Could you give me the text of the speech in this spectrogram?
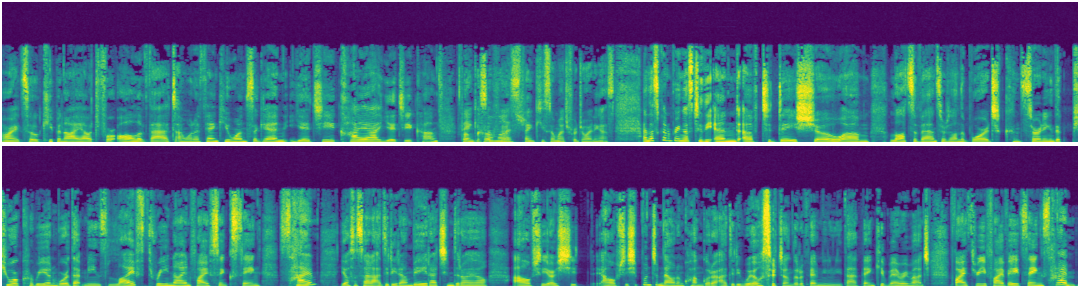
All right, so keep an eye out for all of that. I want to thank you once again, Yeji Kaya Yeji Kang from thank you KOFICE. So much. Thank you so much for joining us. And that's going to bring us to the end of today's show. Um, lots of answers on the board concerning the pure Korean word that means life. 3956 saying 삶 6살 아들이랑 매일 아침 들어요. 9시 10시 9시 10분쯤 나오는 광고를 아들이 외웠을 정도로 팬입니다. Thank you very much. 5358 saying 삶.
